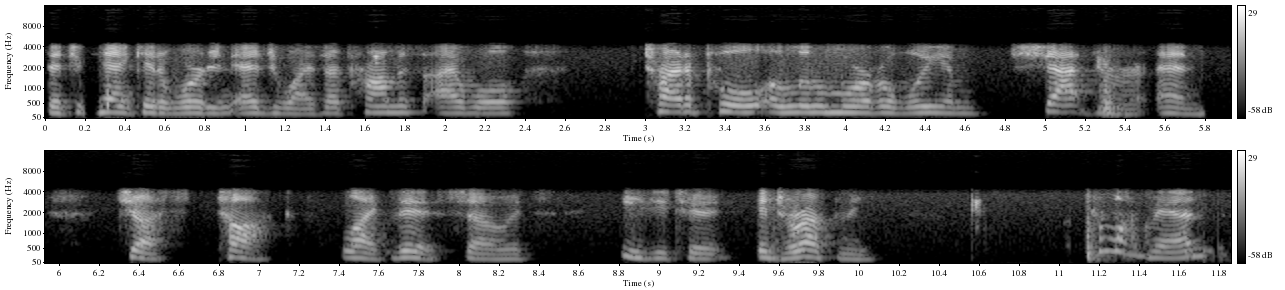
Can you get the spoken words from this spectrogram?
that you can't get a word in edgewise. I promise I will try to pull a little more of a William Shatner and just talk like this, so it's easy to interrupt me. Come on, man. That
